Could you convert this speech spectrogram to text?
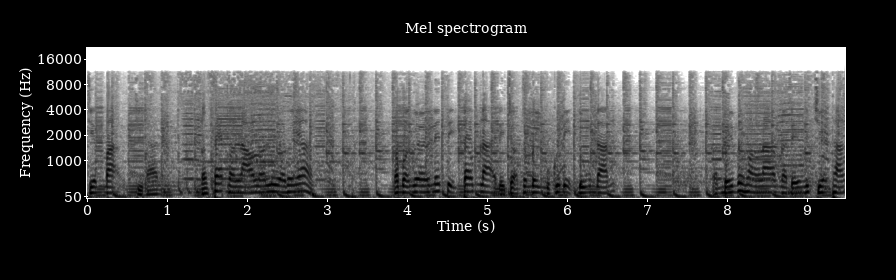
trên mạng chỉ là nó phép nó láo nó lừa thôi nhá. Còn mọi người nên tịnh tâm lại để chọn cho mình một quyết định đúng đắn. Còn đến với Hoàng Lam là đến với chiến thắng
